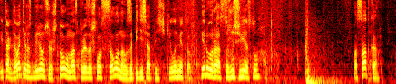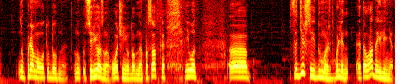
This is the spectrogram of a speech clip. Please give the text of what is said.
Итак, давайте разберемся, что у нас произошло с салоном за 50 тысяч километров. Первый раз сажусь в Весту. Посадка, ну прямо вот удобная. Ну серьезно, очень удобная посадка. И вот э, садишься и думаешь, блин, это Лада или нет?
